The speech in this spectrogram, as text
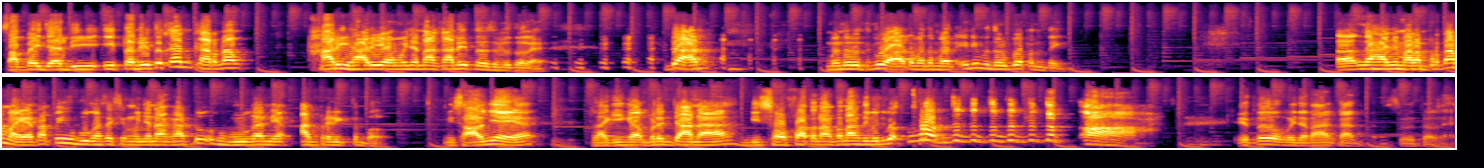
Sampai jadi Ethan itu kan karena hari-hari yang menyenangkan itu sebetulnya. Dan menurut gua teman-teman ini menurut gua penting. Uh, nggak hanya malam pertama ya, tapi hubungan seks yang menyenangkan tuh hubungan yang unpredictable. Misalnya ya, lagi nggak berencana di sofa tenang-tenang tiba-tiba ah itu menyenangkan sebetulnya.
